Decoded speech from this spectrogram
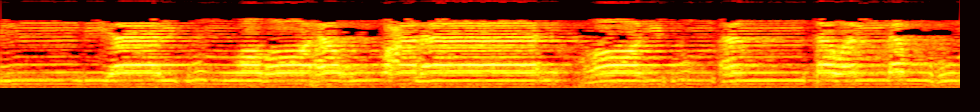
من دياركم وظاهروا على إخراجكم أن تولوهم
